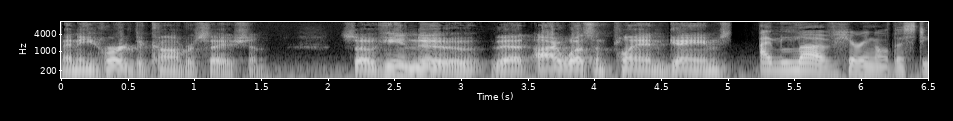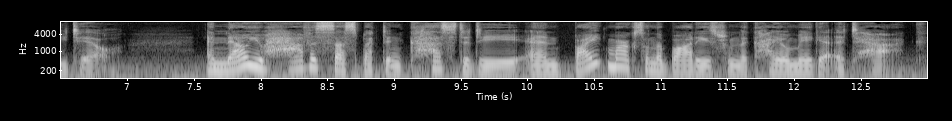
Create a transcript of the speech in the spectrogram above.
and he heard the conversation. So he knew that I wasn't playing games. I love hearing all this detail. And now you have a suspect in custody and bite marks on the bodies from the Chi Omega attack.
